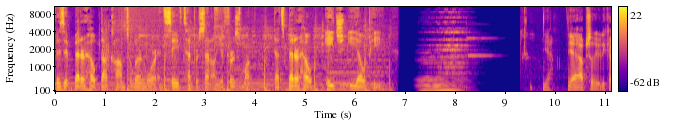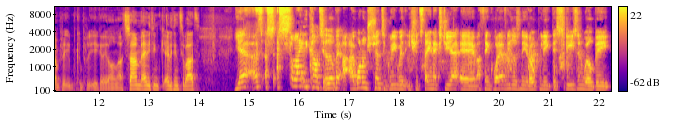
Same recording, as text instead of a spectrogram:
Visit betterhelp.com to learn more and save 10% on your first month. That's BetterHelp, H E L P. Yeah, yeah, absolutely, completely, completely agree on that. Sam, anything, anything to add? Yeah, I, I, I slightly counter it a little bit. I, I 100% agree with he should stay next year. Um, I think whatever he does in the Europa League this season will be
